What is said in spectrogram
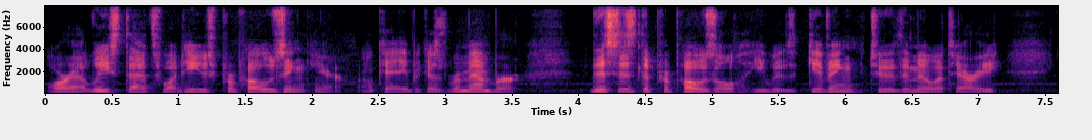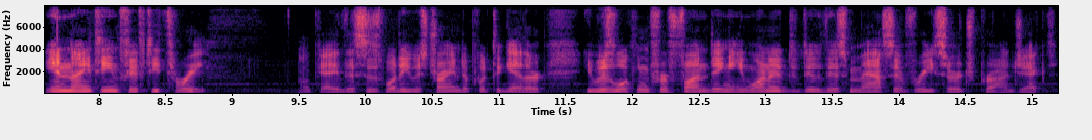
Or at least that's what he was proposing here, okay? Because remember, this is the proposal he was giving to the military in 1953. Okay, this is what he was trying to put together. He was looking for funding. He wanted to do this massive research project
